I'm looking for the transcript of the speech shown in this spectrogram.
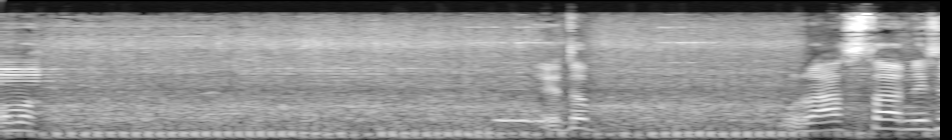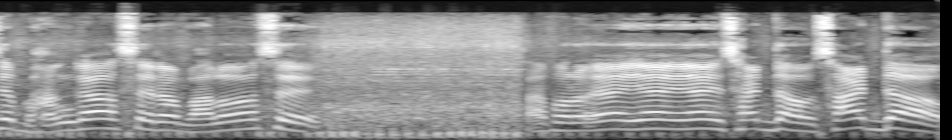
ওমা। এ তো রাস্তা নিচে ভাঙ্গা আছে না, ভালো আছে? তারপর সাইড দাও সাইড দাও।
